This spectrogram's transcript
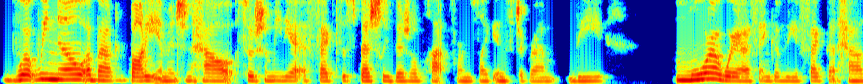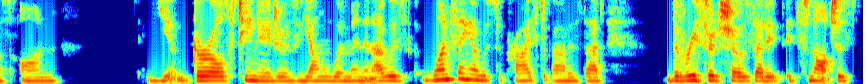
what we know about body image and how social media affects especially visual platforms like Instagram, the more aware I think of the effect that has on girls, teenagers, young women. And I was, one thing I was surprised about is that the research shows that it, it's not just,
